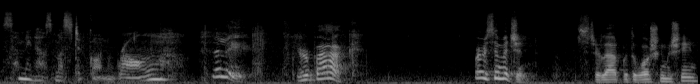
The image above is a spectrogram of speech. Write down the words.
Something else must have gone wrong. Lily, you're back. Where's Imogen? Still out with the washing machine?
